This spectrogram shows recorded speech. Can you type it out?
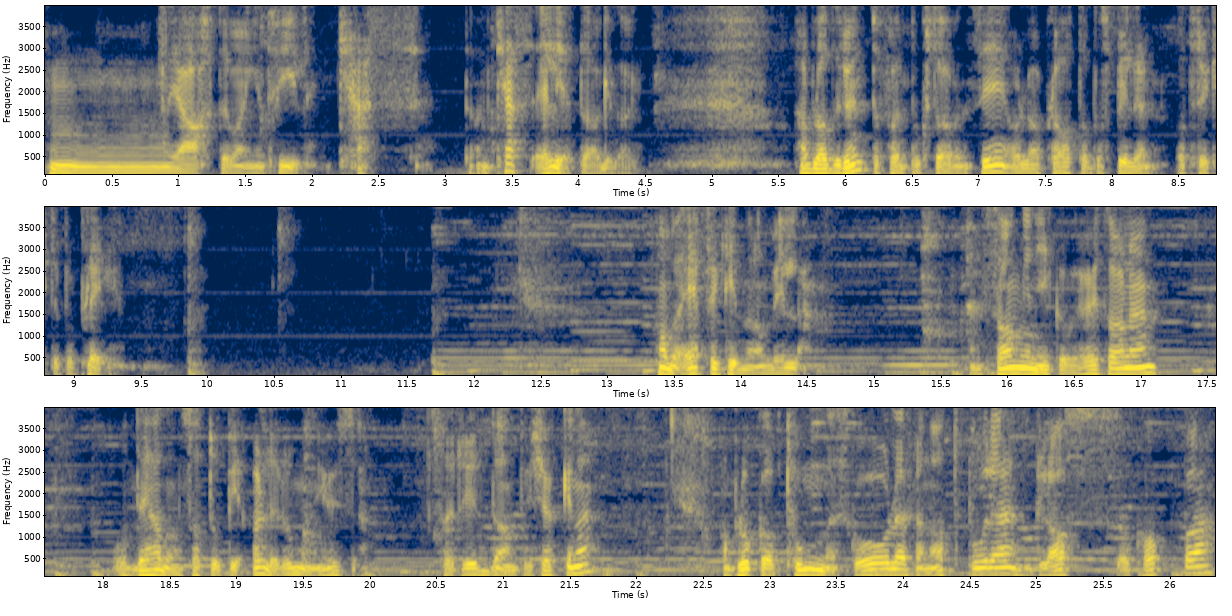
Hm, ja, det var ingen tvil. Cass. Det var en Cass Elliot-dag i dag. Han bladde rundt og fant bokstaven C og la plata på spilleren og trykte på play. Han var effektiv når han ville. Men sangen gikk over høyttaleren, og det hadde han satt opp i alle rommene i huset. Så rydda han på kjøkkenet. Han plukka opp tomme skåler fra nattbordet, glass og kopper.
